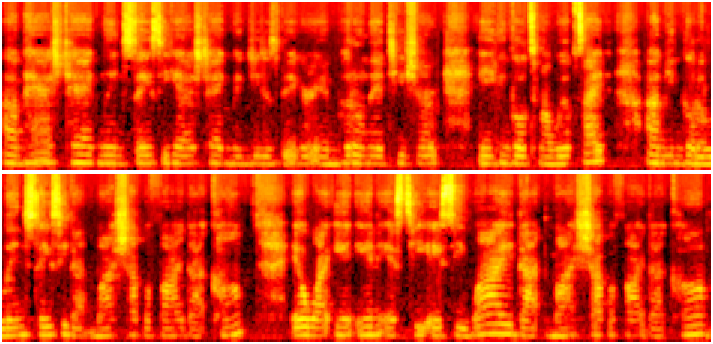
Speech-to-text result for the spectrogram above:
Um, hashtag Lynn Stacy, hashtag make Jesus bigger, and put on that t-shirt. And you can go to my website. Um, you can go to lynnstacy.myshopify.com, L-Y-N-N-S-T-A-C-Y dot myshopify.com,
